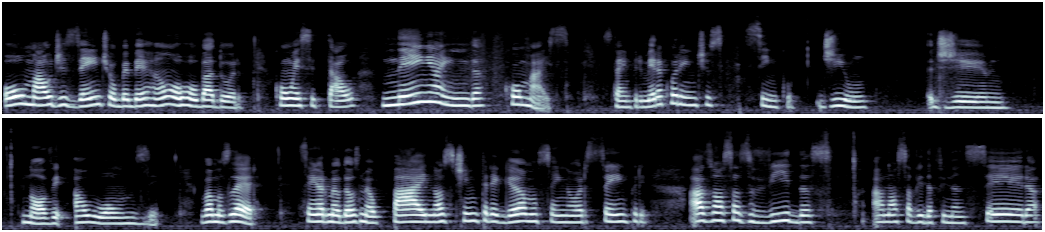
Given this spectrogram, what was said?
ou maldizente, ou beberrão, ou roubador. Com esse tal, nem ainda comais. Está em 1 Coríntios 5, de 1, de 9 ao 11. Vamos ler? Senhor, meu Deus, meu Pai, nós te entregamos, Senhor, sempre as nossas vidas, a nossa vida financeira,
